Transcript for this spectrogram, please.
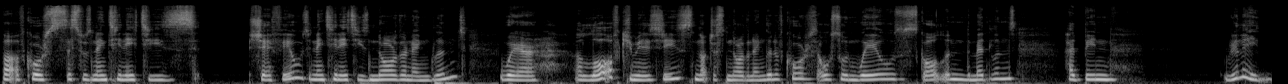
But of course, this was 1980s Sheffield, in 1980s Northern England, where a lot of communities, not just Northern England, of course, also in Wales, Scotland, the Midlands, had been really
